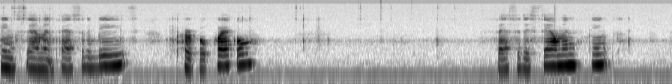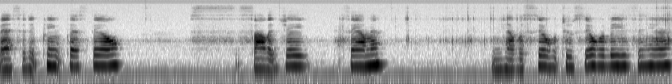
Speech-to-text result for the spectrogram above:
pink salmon faceted beads, purple crackle, faceted salmon pink, faceted pink pastel, solid jade salmon. You have a silver, two silver beads in here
